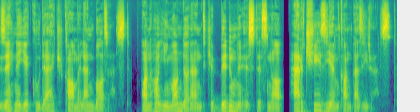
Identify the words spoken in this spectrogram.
ذهن یک کودک کاملا باز است. آنها ایمان دارند که بدون استثنا هر چیزی امکان پذیر است.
